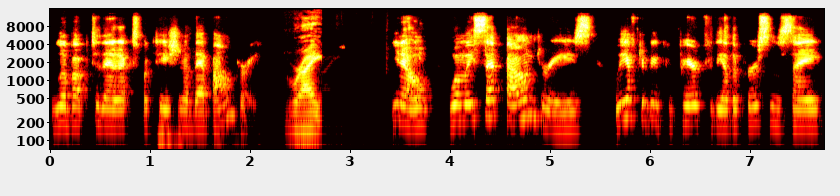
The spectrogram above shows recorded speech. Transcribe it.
live up to that expectation of that boundary. Right. You know, when we set boundaries, we have to be prepared for the other person to say,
